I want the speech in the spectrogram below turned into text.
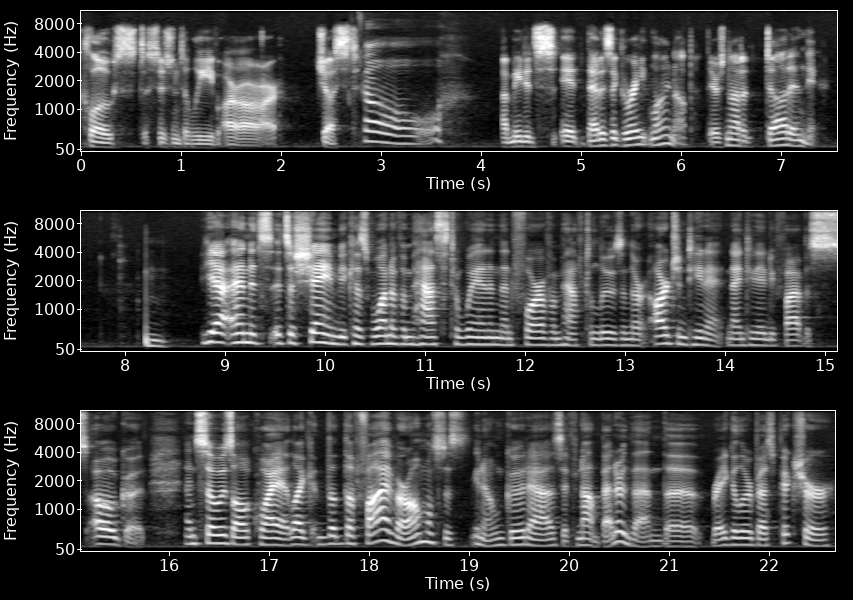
Close, Decision to Leave, RRR. Just oh, I mean, it's it. That is a great lineup. There's not a dot in there. Yeah, and it's it's a shame because one of them has to win and then four of them have to lose. And their Argentina 1985 is so good, and so is All Quiet. Like the the five are almost as you know good as, if not better than, the regular Best Picture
